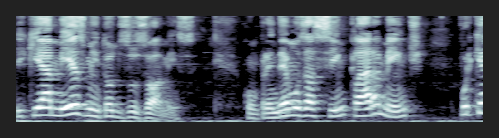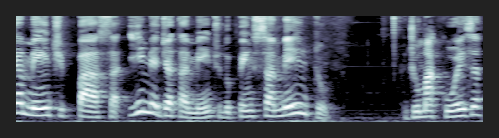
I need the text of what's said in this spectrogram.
e que é a mesma em todos os homens. Compreendemos assim claramente porque a mente passa imediatamente do pensamento de uma coisa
